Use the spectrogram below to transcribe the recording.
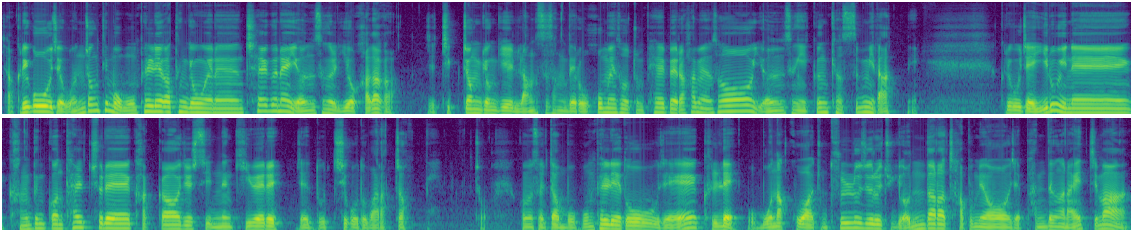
자 그리고 이제 원정팀 뭐 몽펠리에 같은 경우에는 최근에 연승을 이어가다가 이제 직전 경기 랑스 상대로 홈에서 좀 패배를 하면서 연승이 끊겼습니다. 네. 그리고 이제 이로 인해 강등권 탈출에 가까워질 수 있는 기회를 이제 놓치고도 말았죠. 네. 그렇죠. 그러면서 일단 뭐 몬펠리에도 이제 근래 뭐 모나코와 좀 툴루즈를 좀 연달아 잡으며 이제 반등 하나 했지만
